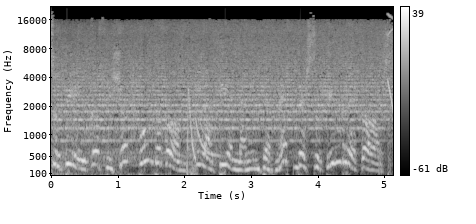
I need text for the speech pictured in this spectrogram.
SutilCoffeeShop.com, la tienda en internet de Sutil Records.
